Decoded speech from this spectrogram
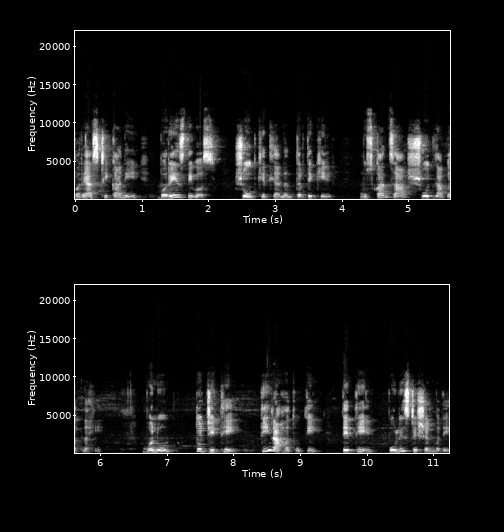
बऱ्याच ठिकाणी बरेच दिवस शोध घेतल्यानंतर देखील मुस्कानचा शोध लागत नाही. म्हणून तो जिथे ती राहत होती तेथील पोलीस स्टेशनमध्ये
